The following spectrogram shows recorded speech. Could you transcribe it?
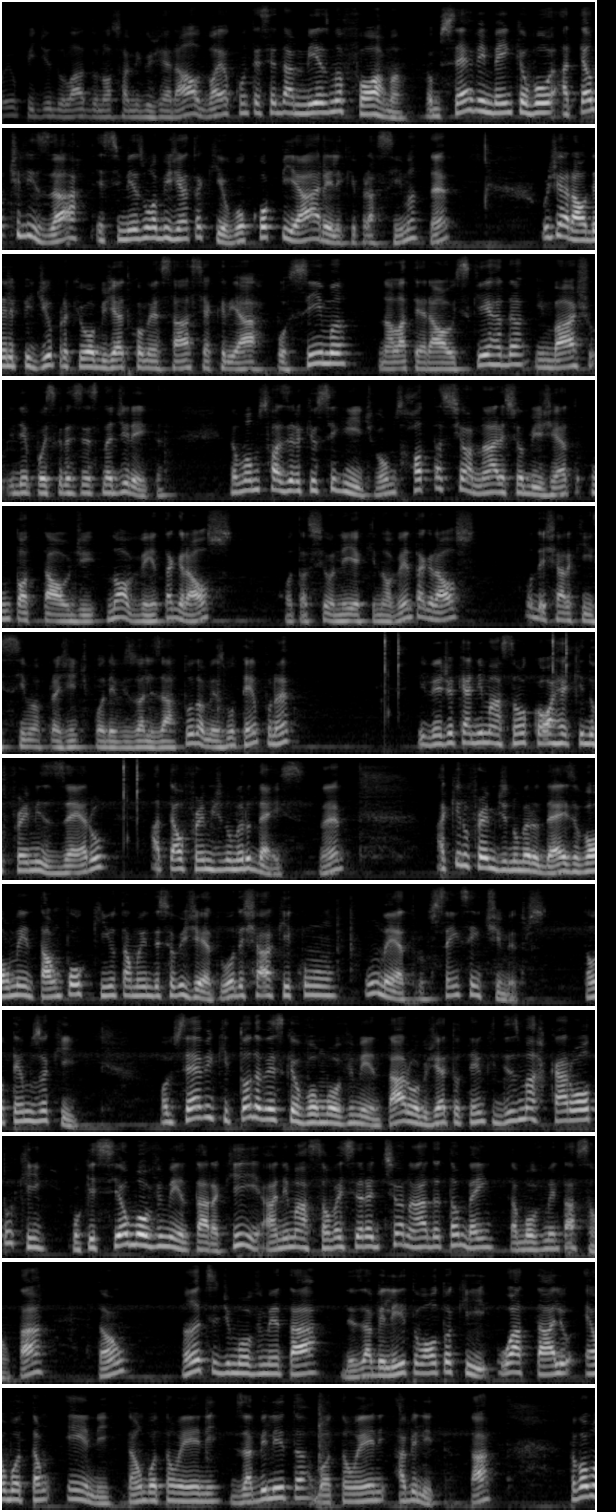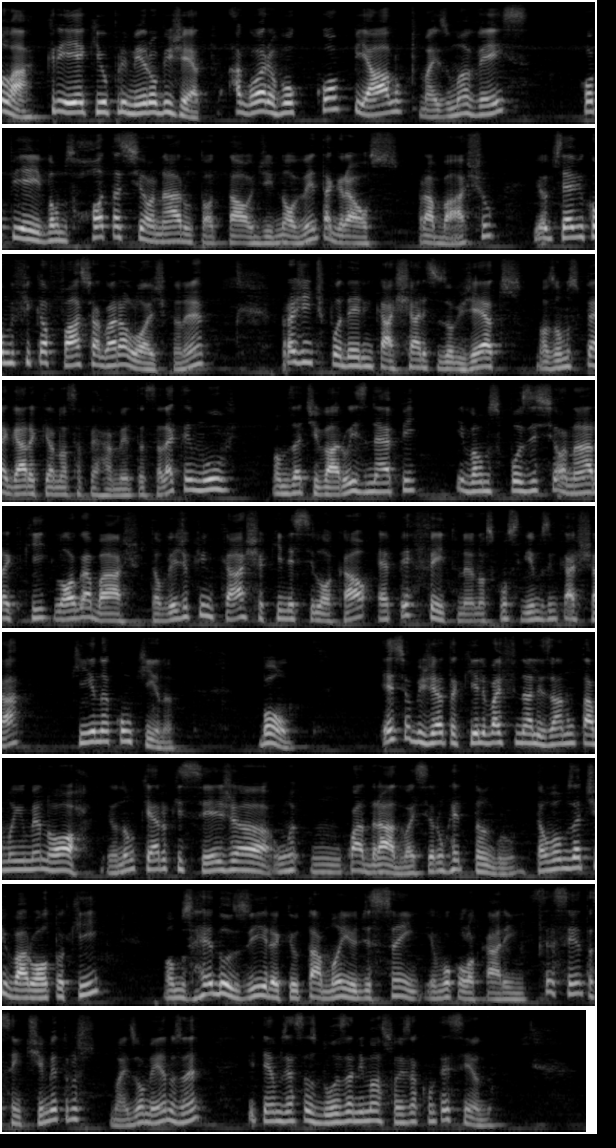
foi o pedido lá do nosso amigo Geraldo, vai acontecer da mesma forma. Observem bem que eu vou até utilizar esse mesmo objeto aqui. Eu vou copiar ele aqui para cima, né? O Geraldo ele pediu para que o objeto começasse a criar por cima, na lateral esquerda, embaixo e depois crescesse na direita. Então vamos fazer aqui o seguinte, vamos rotacionar esse objeto um total de 90 graus. Rotacionei aqui 90 graus. Vou deixar aqui em cima para a gente poder visualizar tudo ao mesmo tempo, né? E veja que a animação ocorre aqui do frame 0 até o frame de número 10, né? Aqui no frame de número 10 eu vou aumentar um pouquinho o tamanho desse objeto. Vou deixar aqui com 1 metro, 100 centímetros. Então temos aqui. Observem que toda vez que eu vou movimentar o objeto eu tenho que desmarcar o AutoKey. Porque se eu movimentar aqui, a animação vai ser adicionada também da movimentação, tá? Então, antes de movimentar, desabilita o AutoKey. O atalho é o botão N. Então, botão N desabilita, botão N habilita, tá? Então vamos lá, criei aqui o primeiro objeto. Agora eu vou copiá-lo mais uma vez. Copiei, vamos rotacionar um total de 90 graus para baixo. E observe como fica fácil agora a lógica, né? Para a gente poder encaixar esses objetos, nós vamos pegar aqui a nossa ferramenta Select and Move, vamos ativar o Snap e vamos posicionar aqui logo abaixo. Então veja que o encaixe aqui nesse local é perfeito, né? nós conseguimos encaixar quina com quina. Bom, esse objeto aqui ele vai finalizar num tamanho menor, eu não quero que seja um, um quadrado, vai ser um retângulo. Então vamos ativar o Auto Key Vamos reduzir aqui o tamanho de 100, eu vou colocar em 60 centímetros, mais ou menos, né? E temos essas duas animações acontecendo.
